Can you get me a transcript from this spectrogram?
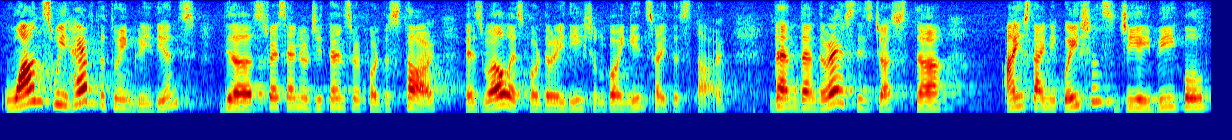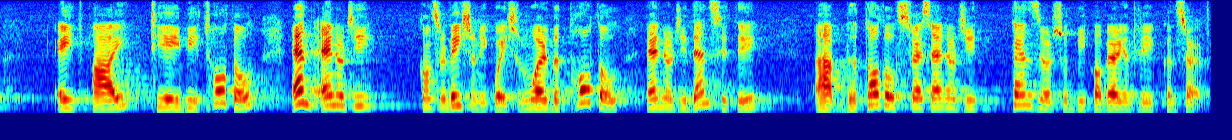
Once we have the two ingredients, the stress energy tensor for the star, as well as for the radiation going inside the star, then, then the rest is just uh, Einstein equations, GAB equal 8 pi TAB total, and energy conservation equation, where the total energy density, uh, the total stress energy tensor should be covariantly conserved.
